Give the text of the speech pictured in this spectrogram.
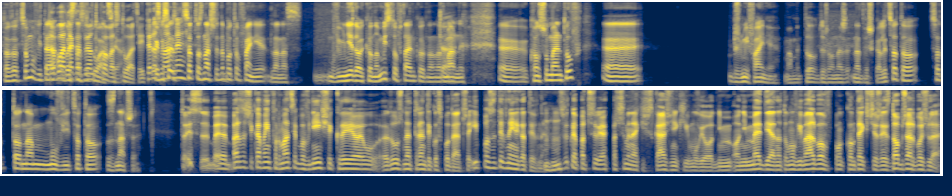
To, to co mówi ta To była taka sytuacja? wyjątkowa sytuacja. I teraz Jakby mamy... Co, to znaczy? No bo to fajnie dla nas. Mówimy nie do ekonomistów, tak, tylko do normalnych tak. e, konsumentów. E, brzmi fajnie, mamy to dużą nadwyżkę, ale co to, co to nam mówi, co to znaczy? To jest e, bardzo ciekawa informacja, bo w niej się kryją różne trendy gospodarcze i pozytywne i negatywne. Mhm. Zwykle patrzy, jak patrzymy na jakiś wskaźnik i mówią o nim, o nim media, no to mówimy albo w kontekście, że jest dobrze, albo źle.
